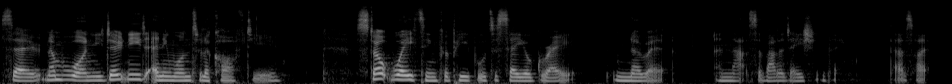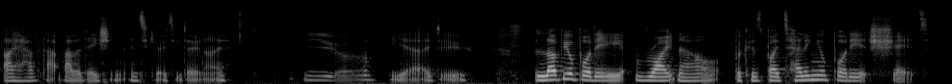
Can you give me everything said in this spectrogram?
so, number 1, you don't need anyone to look after you. Stop waiting for people to say you're great. Know it. And that's a validation thing. That's like I have that validation insecurity, don't I? Yeah. Yeah, I do. Love your body right now because by telling your body it's shit,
